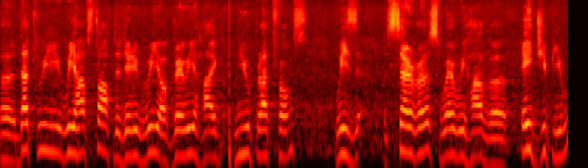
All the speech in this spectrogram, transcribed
uh, that we, we have started the delivery of very high new platforms with servers where we have uh, 8 GPU.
